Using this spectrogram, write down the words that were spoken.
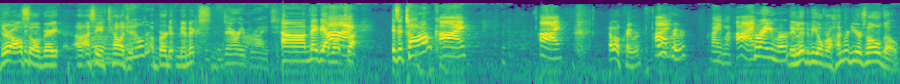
they're also a very, uh, I say, intelligent, hold it? a bird that mimics. Very bright. Uh, maybe I won't Hi. try. Is it talk? Hi. Hi. Hello, Kramer. Hi. Hello, Kramer. Kramer. Hi. Kramer. They live to be over 100 years old, though.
